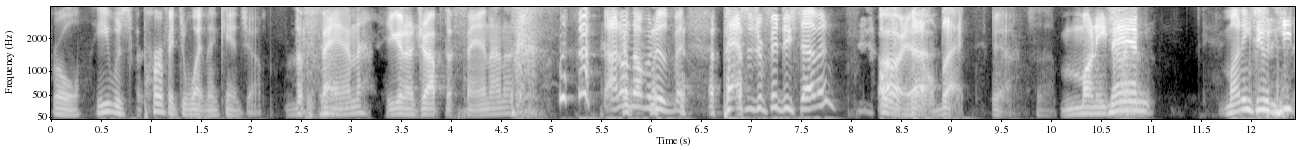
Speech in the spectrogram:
role. He was perfect in White Man Can't Jump. The fan. You gonna drop the fan on us? I don't know if it is but Passenger 57. Oh, oh it's yeah. Ben on Black. Yeah. So. Money man, train. Money dude, he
